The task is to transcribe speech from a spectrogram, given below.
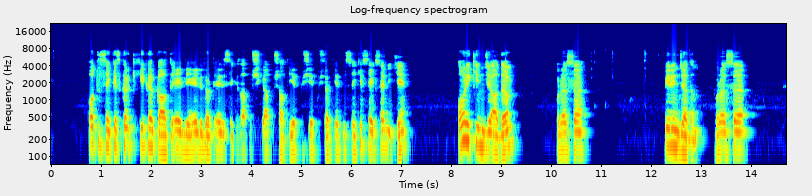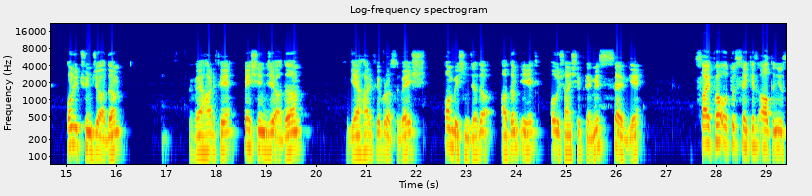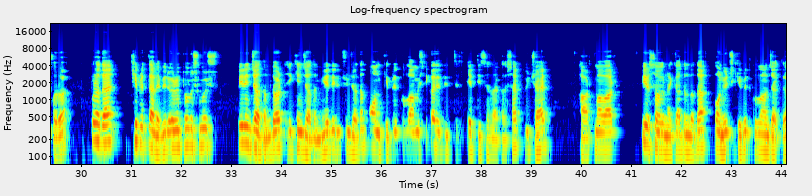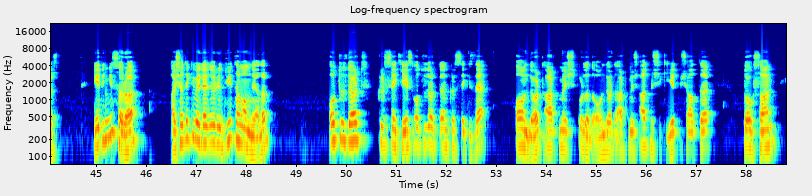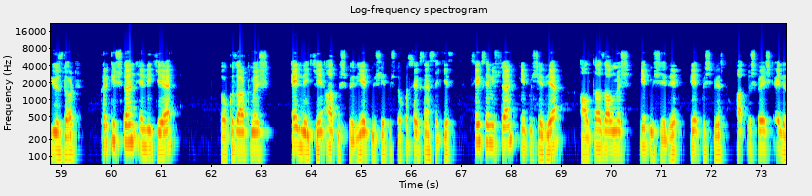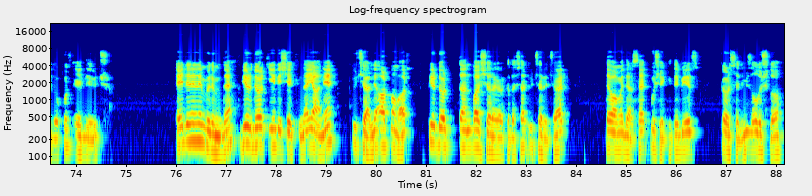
38, 42, 46, 50, 54, 58, 62, 66, 70, 74, 78, 82. 12. adım. Burası birinci adım. Burası 13. adım. V harfi 5. adım. G harfi burası 5. 15. adım, adım I. Oluşan şifremiz sevgi. Sayfa 38 6. soru. Burada kibritlerle bir örüntü oluşmuş. Birinci adım 4, ikinci adım 7, üçüncü adım 10 kibrit kullanmış. Dikkat ettiyseniz arkadaşlar 3'er artma var. Bir sonraki adımda da 13 kibrit kullanacaktır. Yedinci soru. Aşağıdaki verilen örüntüyü tamamlayalım. 34, 48, 34'ten 48'e 14 artmış. Burada da 14 artmış. 62, 76, 90, 104, 43'ten 52'ye 9 artmış. 52, 61, 70, 79, 88. 83'ten 77'ye 6 azalmış. 77, 71, 65, 59, 53. Eğlenilen bölümünde 1, 4, 7 şeklinde yani üçerli artma var. 1, 4'ten başlayarak arkadaşlar üçer üçer devam edersek bu şekilde bir görselimiz oluştu.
